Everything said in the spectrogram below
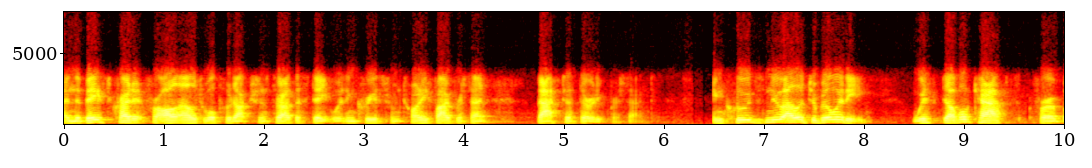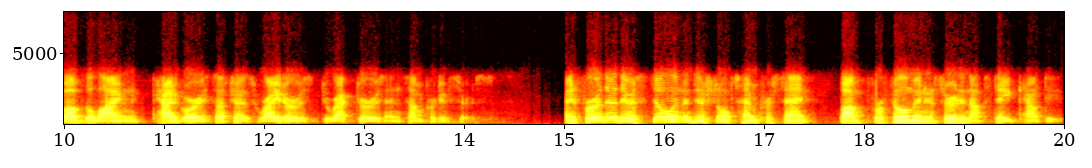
And the base credit for all eligible productions throughout the state was increased from 25% back to 30%. Includes new eligibility with double caps for above-the-line categories such as writers, directors, and some producers. And further, there's still an additional 10% bump for filming in certain upstate counties.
